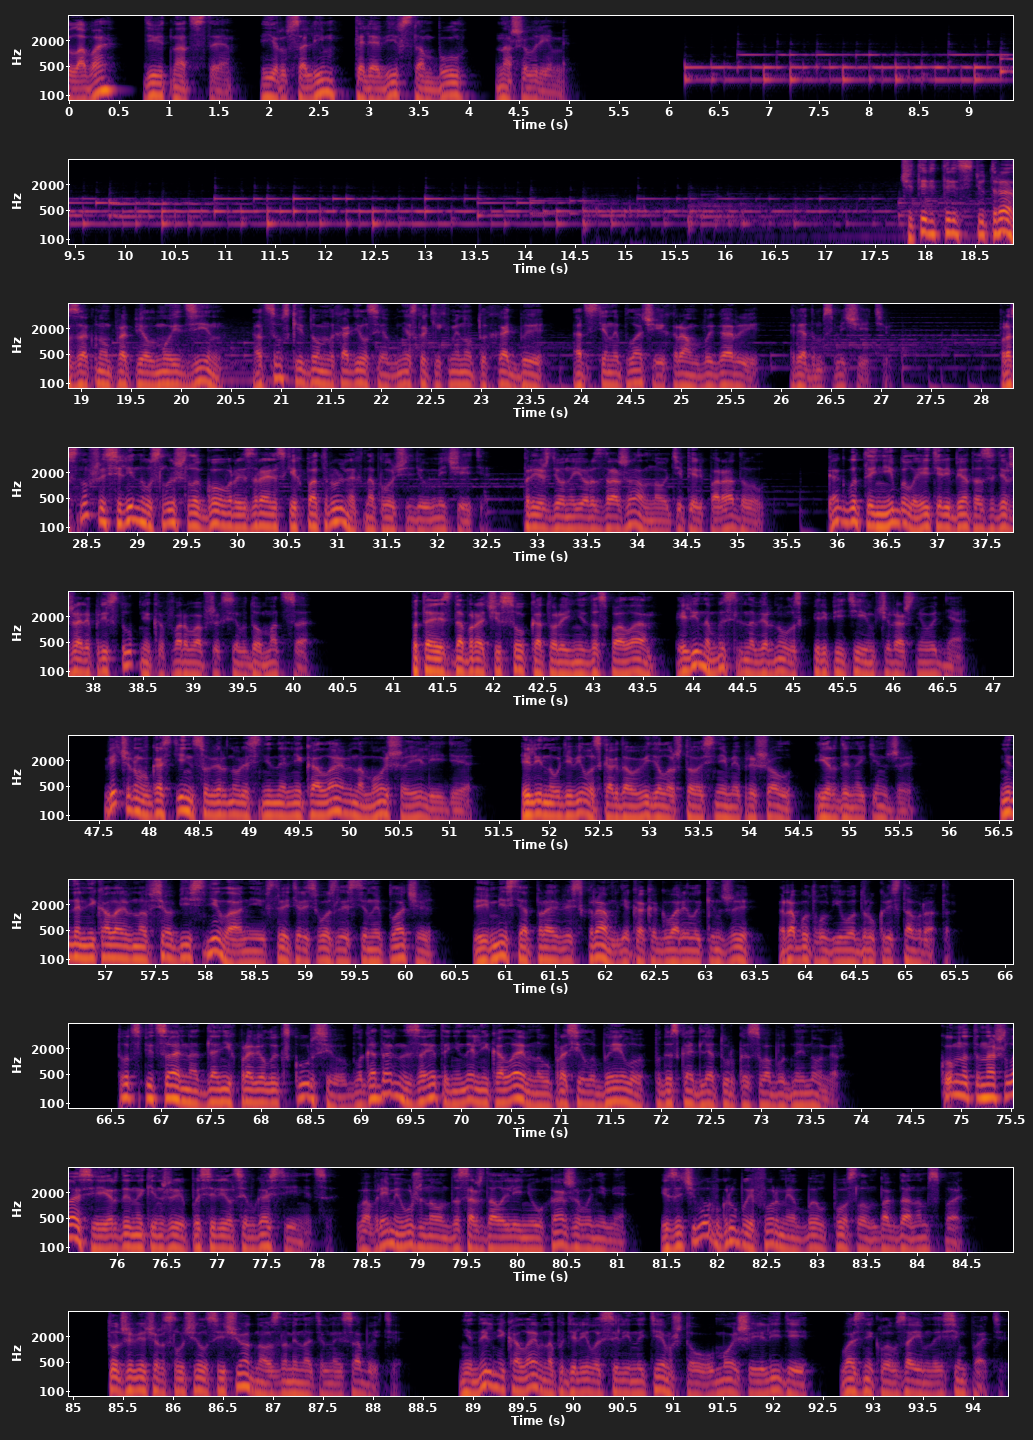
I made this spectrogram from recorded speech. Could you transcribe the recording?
Глава 19. Иерусалим, Тель-Авив, Стамбул. Наше время. В 4.30 утра за окном пропел Муэдзин. Отцовский дом находился в нескольких минутах ходьбы от стены плача и храмовой горы, рядом с мечетью. Проснувшись, Селина услышала говор израильских патрульных на площади у мечети. Прежде он ее раздражал, но теперь порадовал. Как бы то ни было, эти ребята задержали преступников, ворвавшихся в дом отца. Пытаясь добрать часок, который не доспала, Элина мысленно вернулась к перипетиям вчерашнего дня. Вечером в гостиницу вернулись Нинель Николаевна, Мойша и Лидия. Элина удивилась, когда увидела, что с ними пришел Ердын и Кинджи. Нина Николаевна все объяснила, они встретились возле стены плача и вместе отправились в храм, где, как и говорила Кинжи, работал его друг-реставратор. Тот специально для них провел экскурсию. Благодарность за это Нинель Николаевна упросила Бейлу подыскать для турка свободный номер. Комната нашлась, и Эрдына Кинжи поселился в гостинице. Во время ужина он досаждал Илине ухаживаниями, из-за чего в грубой форме был послан Богданом спать тот же вечер случилось еще одно знаменательное событие. Нинель Николаевна поделилась с Элиной тем, что у Мойши и Лидии возникла взаимная симпатия.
